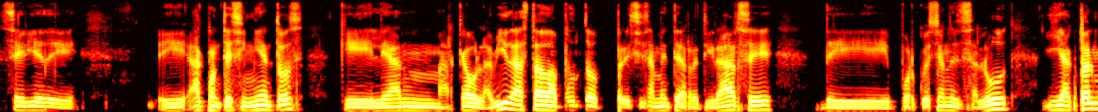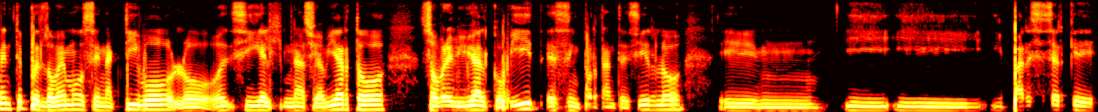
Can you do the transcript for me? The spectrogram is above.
serie de eh, acontecimientos que le han marcado la vida. Ha estado a punto precisamente de retirarse de, por cuestiones de salud y actualmente pues lo vemos en activo, lo sigue el gimnasio abierto, sobrevivió al COVID, es importante decirlo, em, y, parece ser que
